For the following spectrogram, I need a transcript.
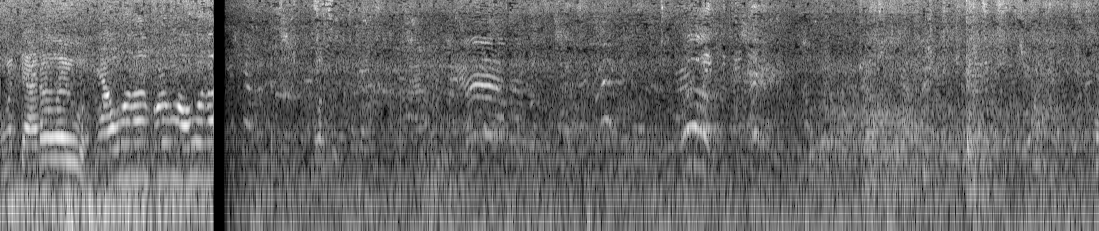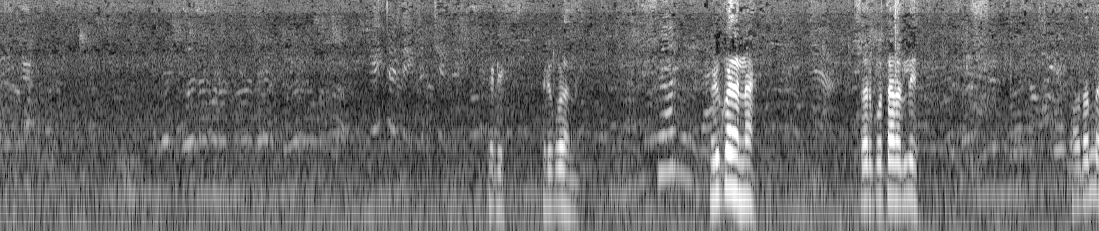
ಮತ್ತೆ ಆಡೋದ ಇವು ಹಿಡಿ ಹಿಡ್ಕೊಳ್ಳೋಣ. ಹಿಡ್ಕೊಳ್ಳೋಣ. ಸರ್ ಕೂತಾರಲ್ಲಿ. ಹೌದಲ್ಲ?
